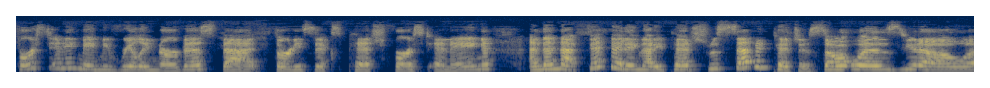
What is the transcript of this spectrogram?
first inning made me really nervous. That 36 pitch first inning, and then that fifth inning that he pitched was seven pitches. So it was, you know,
